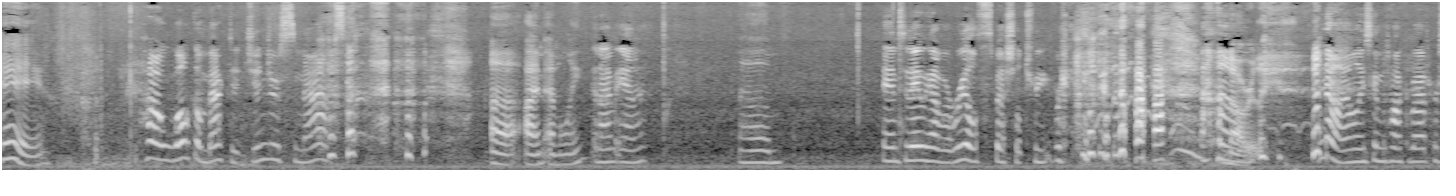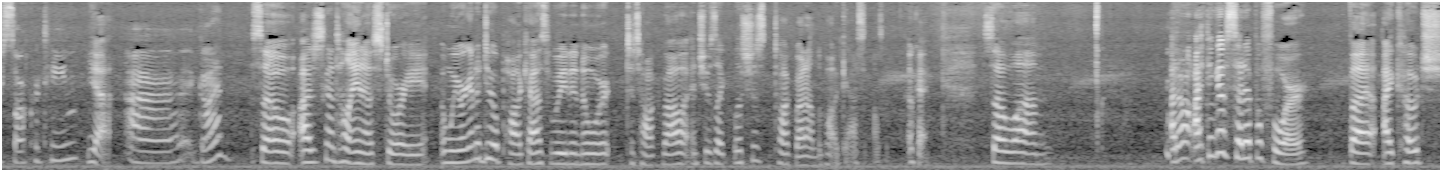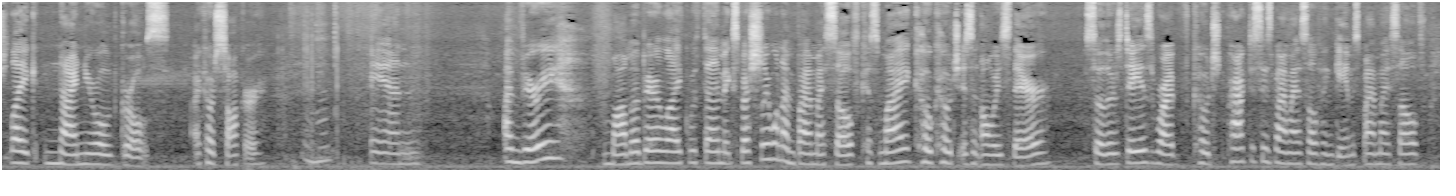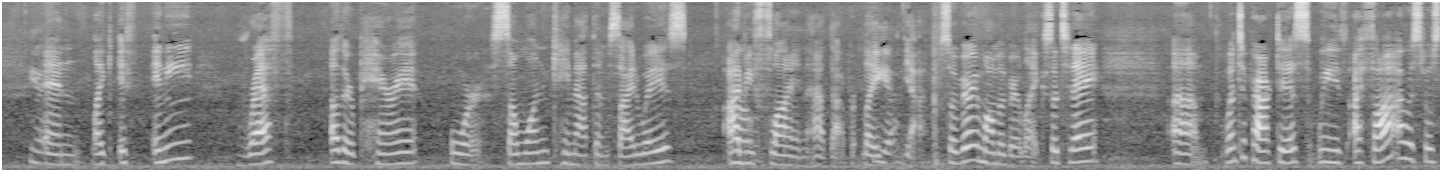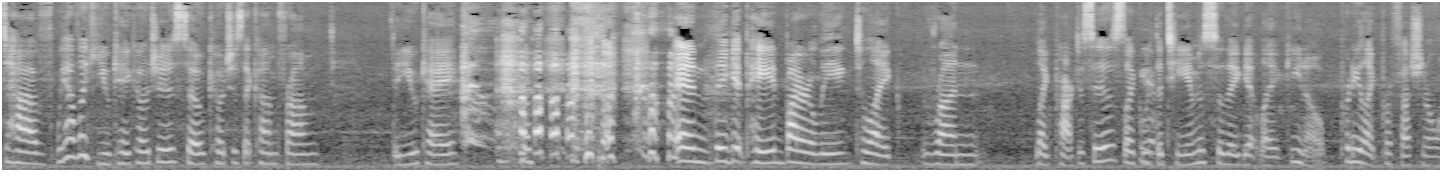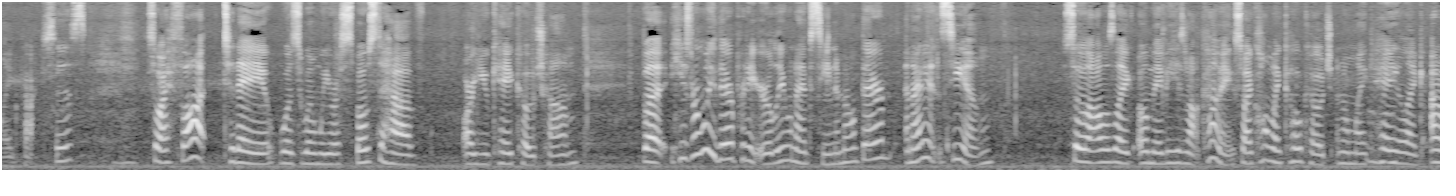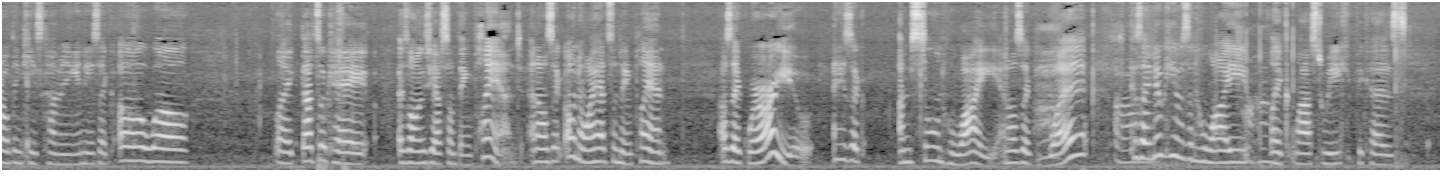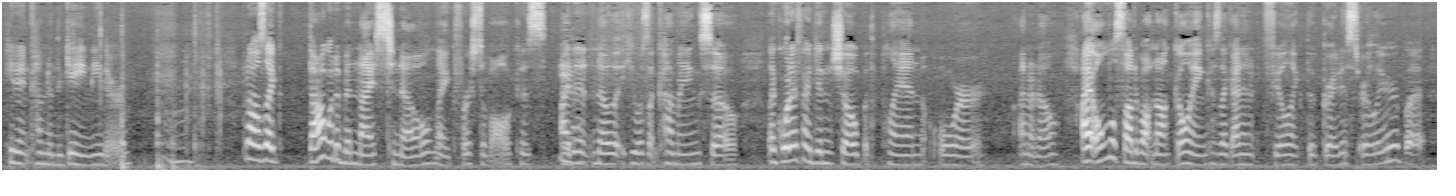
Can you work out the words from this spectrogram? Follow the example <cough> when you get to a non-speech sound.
Okay. Oh, welcome back to Ginger Snaps. <laughs> Uh, I'm Emily. and I'm Anna. Um, And today we have a real special treat for you. <laughs> Um, not really. <laughs> no, Emily's going to talk about her soccer team. yeah. Uh, go ahead. So I was just gonna tell Anna a story, and we were gonna do a podcast, but we didn't know what to talk about, and she was like, "Let's just talk about it on the podcast." I was like, "Okay." So um, I don't. I think I've said it before, but I coach like nine-year-old girls. I coach soccer, mm-hmm. and I'm very mama bear like with them, especially when I'm by myself, because my co-coach isn't always there. So there's days where I've coached practices by myself and games by myself, Yeah. and like if any ref, other parent, or someone came at them sideways, I'd be Oh. flying at that. Per- like Yeah. yeah. So very mama bear like. So today, um, went to practice. We I thought I was supposed to have. We have like UK coaches, so coaches that come from the UK, <laughs> and they get paid by our league to like run like practices like with Yeah. the teams so they get like you know pretty like professional like practices so i thought today was when we were supposed to have our uk coach come but he's normally there pretty early when i've seen him out there and i didn't see him so i was like oh maybe he's not coming. So i call my co-coach and i'm like hey like i don't think he's coming. And he's like oh well like that's okay as long as you have something planned. And i was like oh no i had something planned. I was like where are you? And he's like i'm still in hawaii. And i was like <gasps> what? Because i knew he was in hawaii Uh-huh. like last week because he didn't come to the game either. Mhm. but i was like that would have been nice to know like first of all because i didn't know that he wasn't coming so like what if i didn't show up with a plan or i don't know i almost thought about not going because like i didn't feel like the greatest earlier but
